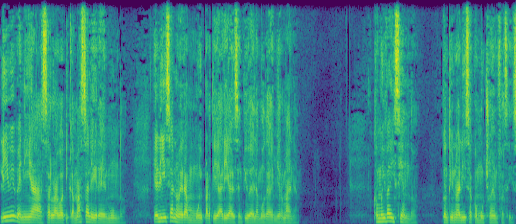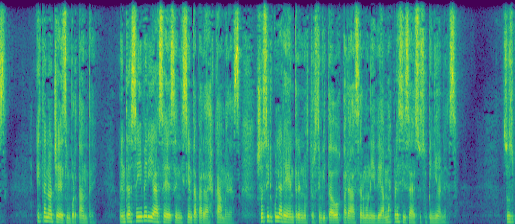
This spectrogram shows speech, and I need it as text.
Libby venía a ser la gótica más alegre del mundo, y Alisa no era muy partidaria del sentido de la moda de mi hermana. Como iba diciendo, continuó Alisa con mucho énfasis, esta noche es importante. Mientras Avery hace de Cenicienta para las cámaras, yo circularé entre nuestros invitados para hacerme una idea más precisa de sus opiniones. ¿Sus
